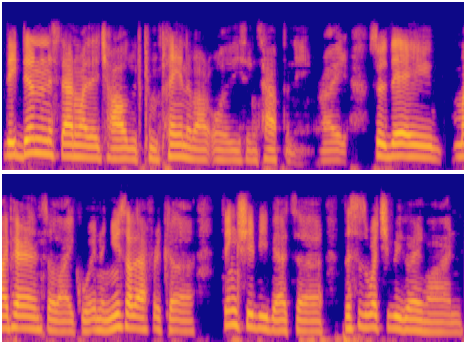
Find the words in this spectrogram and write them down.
they didn't understand why their child would complain about all of these things happening, right? So they, my parents are like, we're in a new South Africa, things should be better, this is what should be going on,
